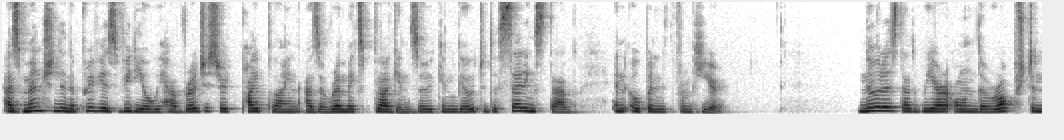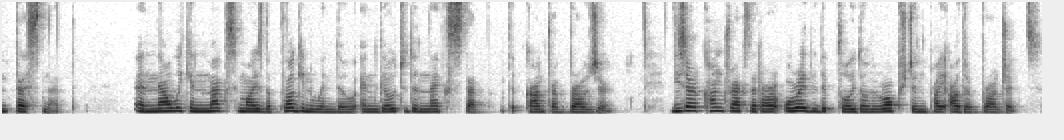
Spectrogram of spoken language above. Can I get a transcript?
As mentioned in a previous video, we have registered Pipeline as a Remix plugin, so you can go to the Settings tab and open it from here. Notice that we are on the Ropsten testnet, and now we can maximize the plugin window and go to the next step, the contract browser. These are contracts that are already deployed on Ropsten by other projects.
